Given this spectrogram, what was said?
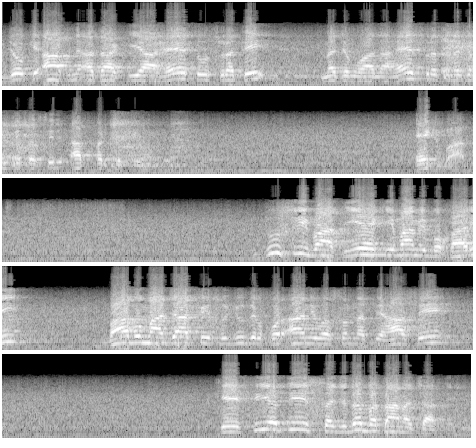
جو کہ آپ نے ادا کیا ہے تو صورت نجم والا ہے۔ صورت نجم کی تفصیل آپ پڑھ چکے ہوں۔ گے ایک بات۔ دوسری بات یہ ہے کہ امام بخاری باب ماجا کی سجود القرآن و سنت سے کیفیتی سجدہ بتانا چاہتے ہیں۔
